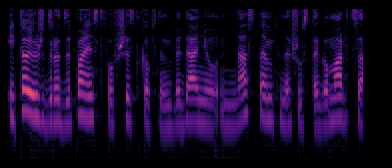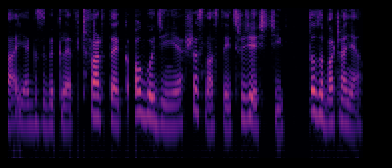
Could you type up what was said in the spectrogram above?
I to już, drodzy Państwo, wszystko w tym wydaniu. Następne 6 marca, jak zwykle w czwartek o godzinie 16.30. Do zobaczenia.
